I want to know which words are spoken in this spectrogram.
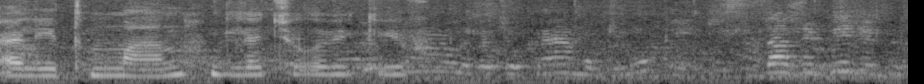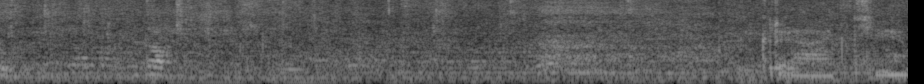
Елітмен для чоловіків. Креатив.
